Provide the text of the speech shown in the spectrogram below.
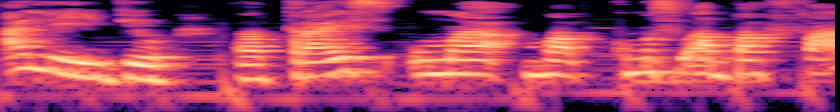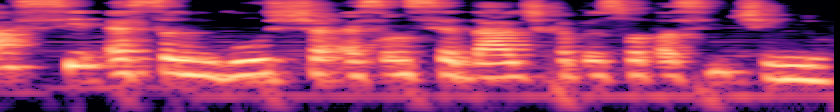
alívio. Ela traz uma, uma como se abafasse essa angústia, essa ansiedade que a pessoa está sentindo.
